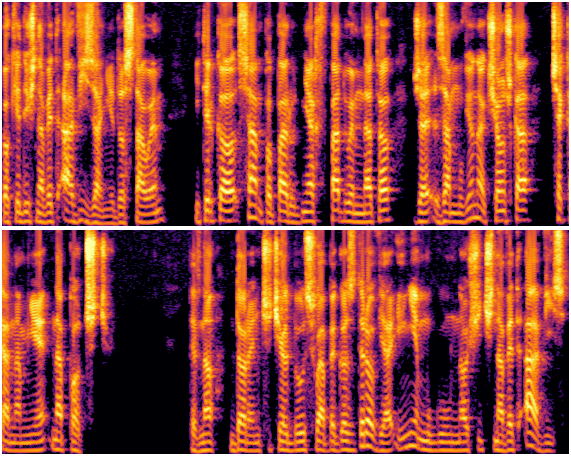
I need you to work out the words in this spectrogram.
bo kiedyś nawet awiza nie dostałem i tylko sam po paru dniach wpadłem na to, że zamówiona książka czeka na mnie na poczcie. Pewno doręczyciel był słabego zdrowia i nie mógł nosić nawet awiz.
